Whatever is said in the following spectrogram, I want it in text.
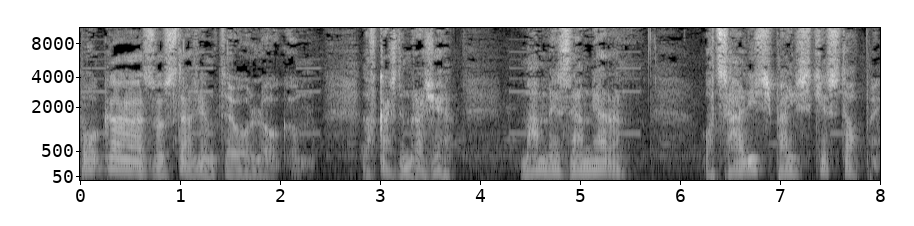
Boga zostawiam teologom. No w każdym razie mamy zamiar ocalić pańskie stopy.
